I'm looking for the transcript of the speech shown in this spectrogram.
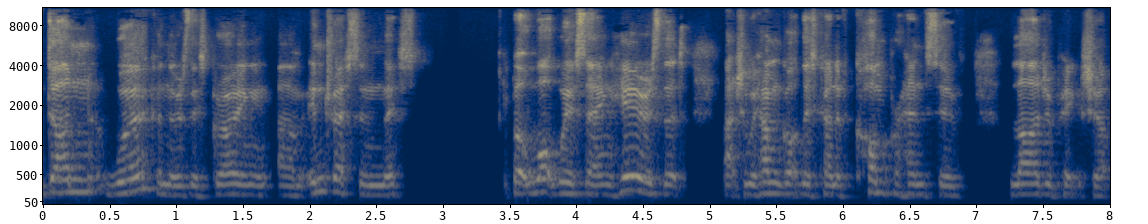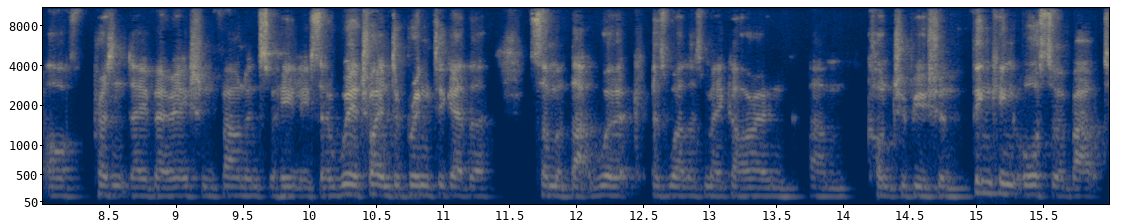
done work and there's this growing um, interest in this. But what we're saying here is that actually we haven't got this kind of comprehensive, larger picture of present day variation found in Swahili. So we're trying to bring together some of that work as well as make our own um, contribution, thinking also about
